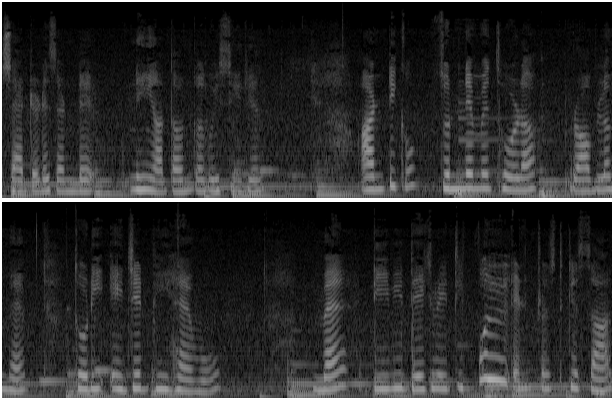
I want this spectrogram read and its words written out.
सैटरडे संडे नहीं आता उनका कोई सीरियल आंटी को सुनने में थोड़ा प्रॉब्लम है, थोड़ी एजेड भी है वो। मैं टीवी देख रही थी फुल इंटरेस्ट के साथ,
